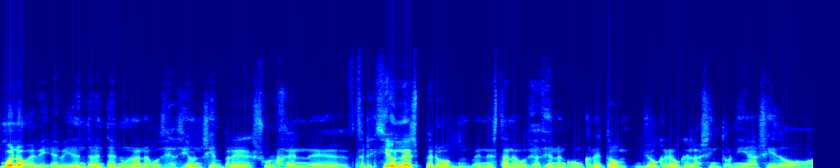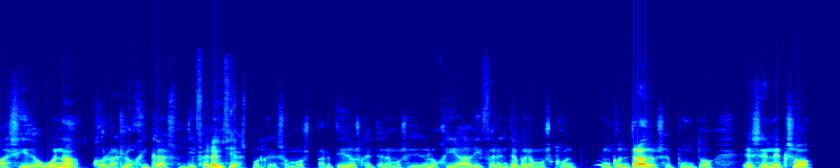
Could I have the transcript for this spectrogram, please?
Bueno, evidentemente en una negociación siempre surgen eh, fricciones, pero en esta negociación en concreto yo creo que la sintonía ha sido, ha sido buena, con las lógicas diferencias, porque somos partidos que tenemos ideología diferente, pero hemos encontrado ese punto, ese nexo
